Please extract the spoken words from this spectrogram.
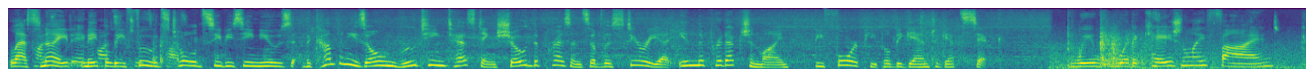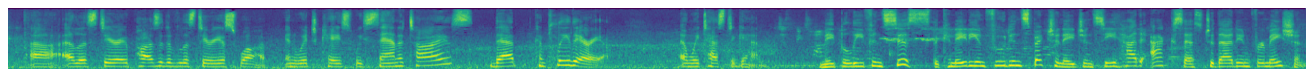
Last night, Maple Leaf Foods told CBC News the company's own routine testing showed the presence of listeria in the production line before people began to get sick. We would occasionally find uh, a listeria, positive listeria swab, in which case we sanitize that complete area and we test again. Maple Leaf insists the Canadian Food Inspection Agency had access to that information,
